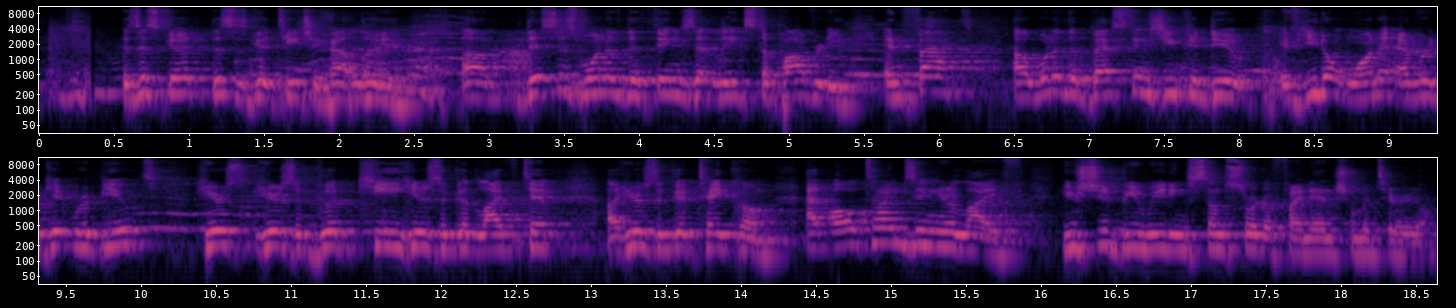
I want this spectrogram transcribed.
Is this good? This is good teaching. Hallelujah. Um, this is one of the things that leads to poverty. In fact, uh, one of the best things you could do if you don't want to ever get rebuked, here's, here's a good key, here's a good life tip, uh, here's a good take home. At all times in your life, you should be reading some sort of financial material.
